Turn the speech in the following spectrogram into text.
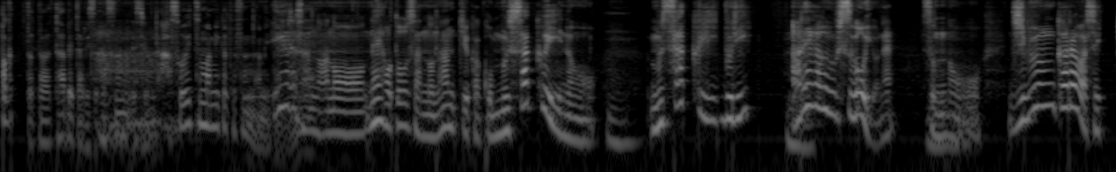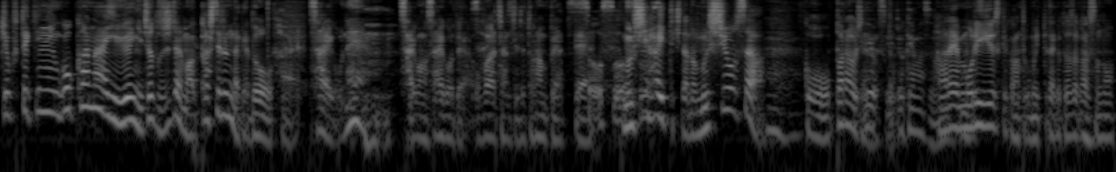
パッと食べたりとかするんですよね。あそういうつまみ方するんだみたいな井浦さんのあのねお父さんのなんていうかこう無作為の、無作為ぶり、あれがすごいよねその自分からは積極的に動かないゆえにちょっと事態も悪化してるんだけど、はい。最後ね、最後の最後でおばあちゃん家でトランプやって虫入ってきたの虫をさ、こう追っ払うじゃないですか。よ避けますね。あれ森祐介監督も言ってたけどだからその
